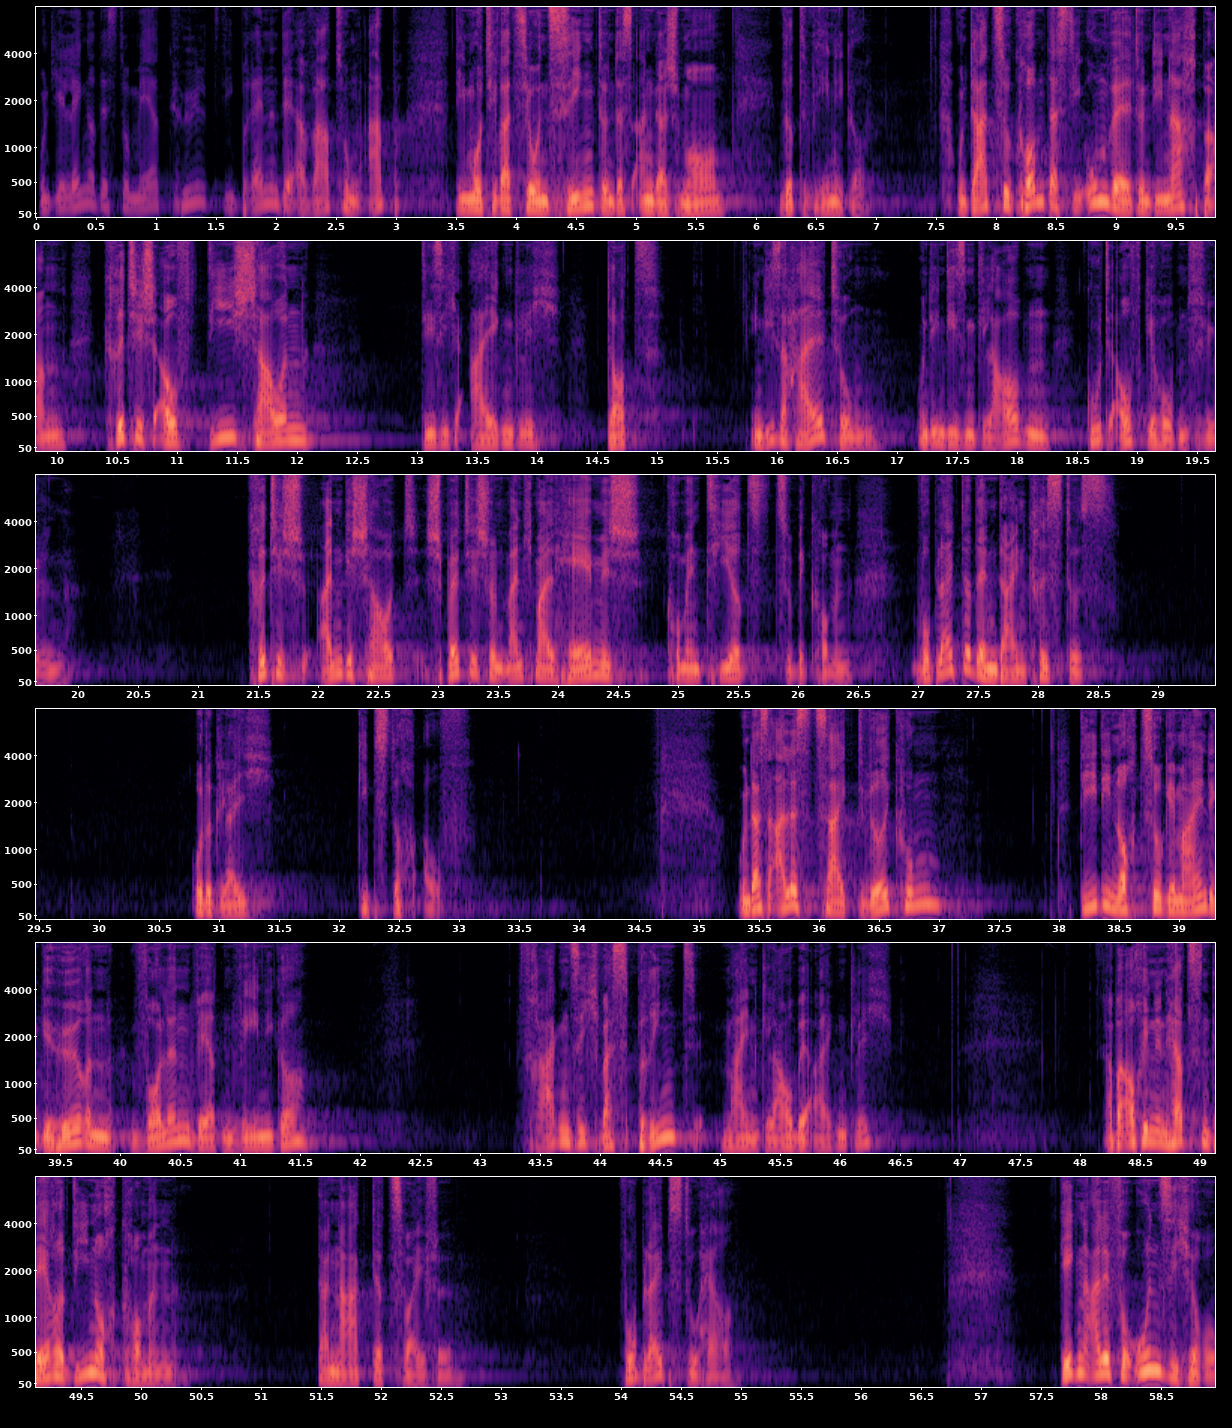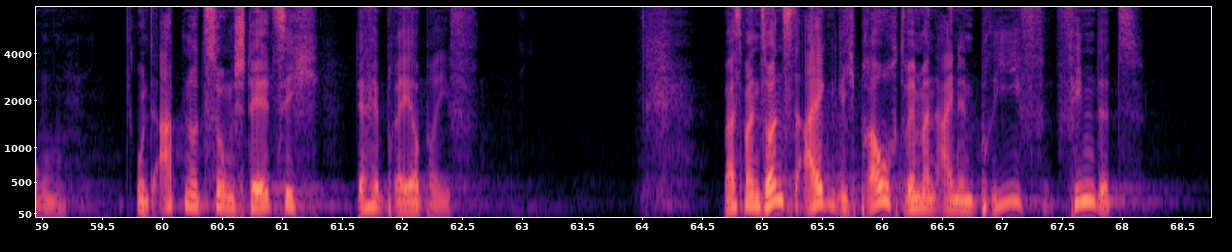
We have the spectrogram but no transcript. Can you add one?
Und je länger, desto mehr kühlt die brennende Erwartung ab, die Motivation sinkt und das Engagement wird weniger. Und dazu kommt, dass die Umwelt und die Nachbarn kritisch auf die schauen, die sich eigentlich dort in dieser Haltung und in diesem Glauben gut aufgehoben fühlen. Kritisch angeschaut, spöttisch und manchmal hämisch kommentiert zu bekommen. Wo bleibt er denn, dein Christus? Oder gleich, gib's doch auf. Und das alles zeigt Wirkung. Die, die noch zur Gemeinde gehören wollen, werden weniger, fragen sich, was bringt mein Glaube eigentlich? Aber auch in den Herzen derer, die noch kommen, da nagt der Zweifel. Wo bleibst du, Herr? Gegen alle Verunsicherung und Abnutzung stellt sich der Hebräerbrief. Was man sonst eigentlich braucht, wenn man einen Brief findet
